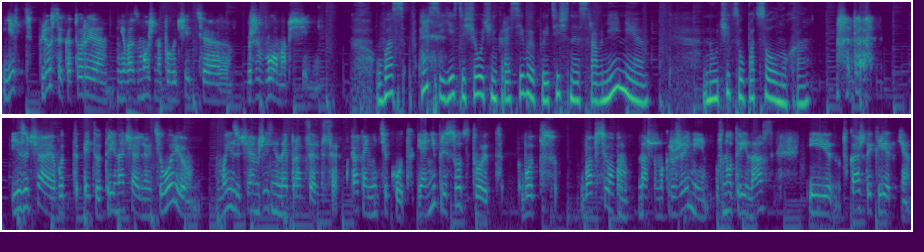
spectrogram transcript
есть плюсы, которые невозможно получить э, в живом общении. У вас в курсе есть еще очень красивое поэтичное сравнение «Научиться у подсолнуха». Да. Изучая вот эту триначальную теорию, мы изучаем жизненные процессы, как они текут. И они присутствуют вот во всем нашем окружении, внутри нас и в каждой клетке.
